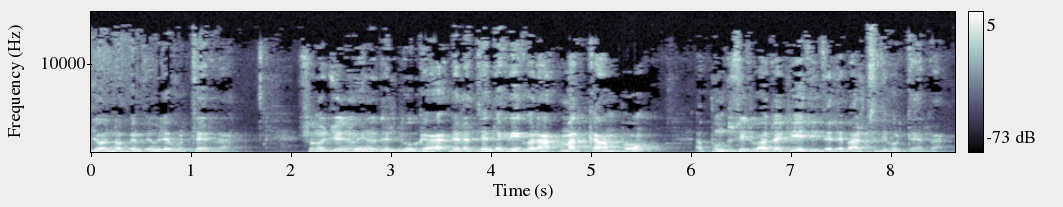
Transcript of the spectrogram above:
Buongiorno, benvenuti a Volterra. Sono Genuino del Duca dell'azienda agricola Marcampo, appunto situato ai piedi delle balze di Volterra.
